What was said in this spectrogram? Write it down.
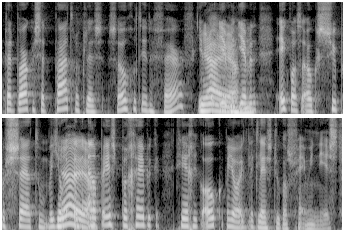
Pat Barker zet Patroclus zo goed in de verf. Je Ja, je ja. je ik was ook super sad toen. Weet je, wel, Ja, en, opeens begreep ik, kreeg ik ook, je wel, ik, ik lees natuurlijk als feminist,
